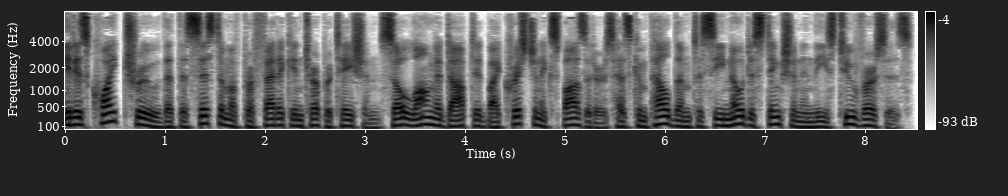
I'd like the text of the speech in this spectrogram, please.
It is quite true that the system of prophetic interpretation so long adopted by Christian expositors has compelled them to see no distinction in these two verses,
